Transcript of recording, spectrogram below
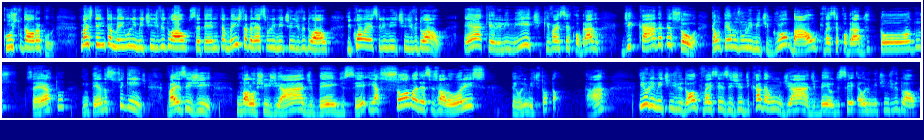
Custo da obra pública. Mas tem também um limite individual. CTN também estabelece um limite individual. E qual é esse limite individual? É aquele limite que vai ser cobrado de cada pessoa. Então temos um limite global que vai ser cobrado de todos, certo? Entenda-se o seguinte: vai exigir um valor X de A, de B e de C, e a soma desses valores tem um limite total, tá? E o limite individual que vai ser exigido de cada um, de A, de B ou de C, é o limite individual.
